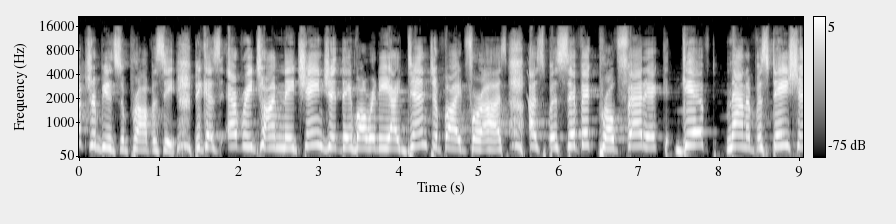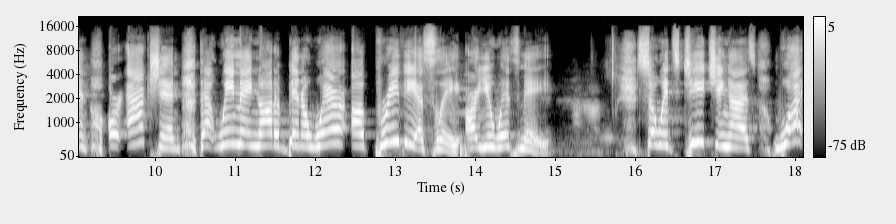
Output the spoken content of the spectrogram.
attributes of prophecy because every time they change it they've already identified for us a specific prophetic gift manifestation or action that we may not have been aware of previously. Are you with me so it's teaching us what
